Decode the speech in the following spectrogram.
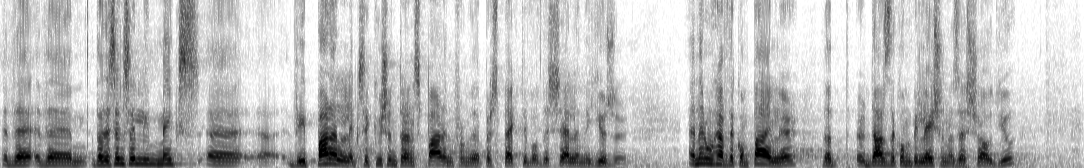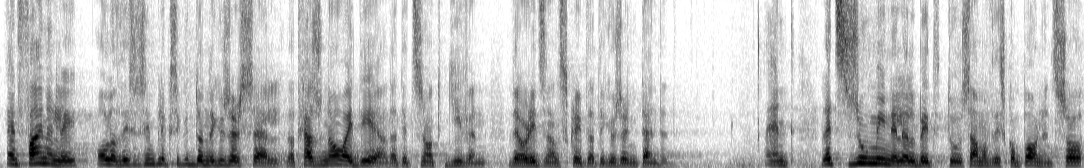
the, the, that essentially makes uh, uh, the parallel execution transparent from the perspective of the shell and the user. And then we have the compiler that does the compilation as I showed you. And finally, all of this is simply executed on the user shell that has no idea that it's not given the original script that the user intended. And let's zoom in a little bit to some of these components. So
